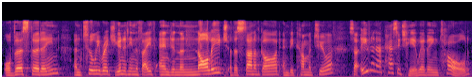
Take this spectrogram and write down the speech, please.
Or verse 13, until we reach unity in the faith and in the knowledge of the Son of God and become mature. So, even in our passage here, we're being told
